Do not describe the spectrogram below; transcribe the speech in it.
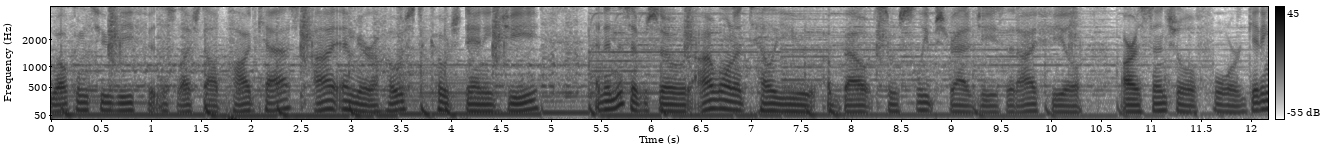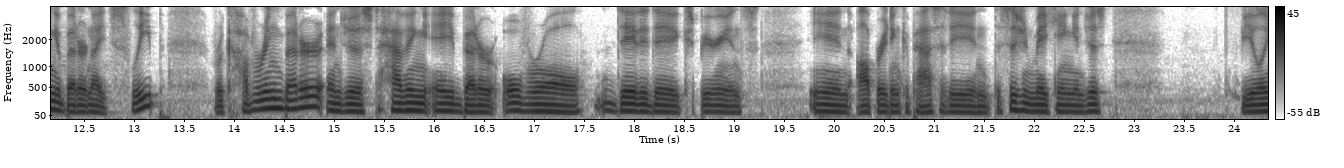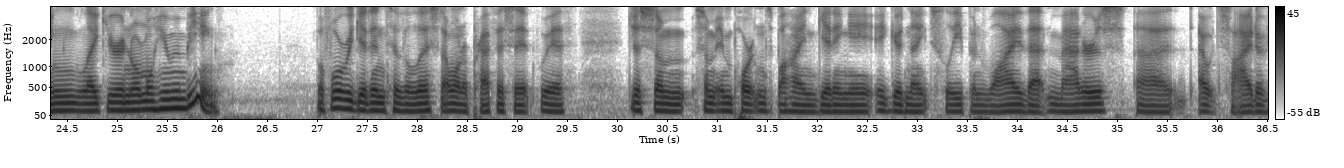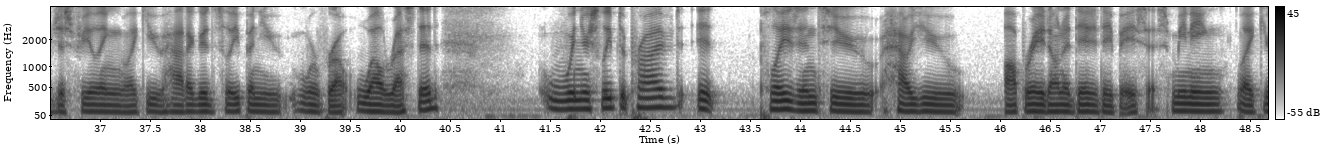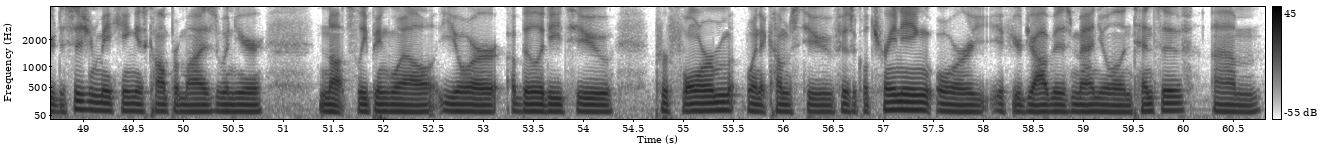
welcome to the Fitness Lifestyle Podcast. I am your host, Coach Danny G, and in this episode, I want to tell you about some sleep strategies that I feel are essential for getting a better night's sleep, recovering better, and just having a better overall day to day experience in operating capacity and decision making and just feeling like you're a normal human being. Before we get into the list, I want to preface it with just some some importance behind getting a, a good night's sleep and why that matters uh, outside of just feeling like you had a good sleep and you were re- well rested. When you're sleep deprived, it plays into how you operate on a day to day basis, meaning like your decision making is compromised when you're not sleeping well, your ability to perform when it comes to physical training or if your job is manual intensive um,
